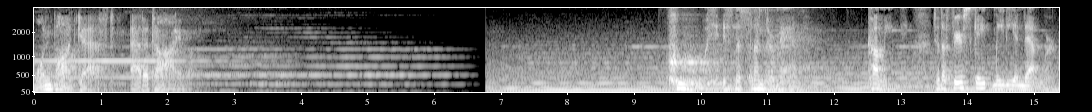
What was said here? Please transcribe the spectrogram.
one podcast at a time. Who is the Slender Man? Coming to the Fearscape Media Network,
